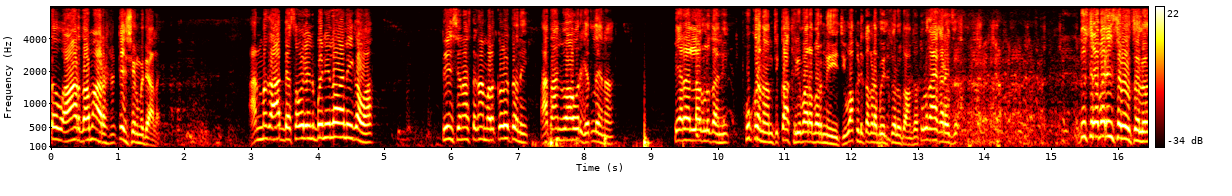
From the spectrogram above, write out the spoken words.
तर अर्धा महाराष्ट्र टेन्शनमध्ये आला आणि मग अभ्यासावाल्याने बनिला नाही का वा? टेन्शन असतं का आम्हाला कळत नाही. आता आम्ही वावर घेतलाय ना पेरायला लागलो आम्ही. फुकन आमची काखरी बरोबर नाही यायची वाकडी तकडा बैल चलवतो आमचा. तुला काय करायचं? दुसऱ्या बारीन सरळ चलन.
